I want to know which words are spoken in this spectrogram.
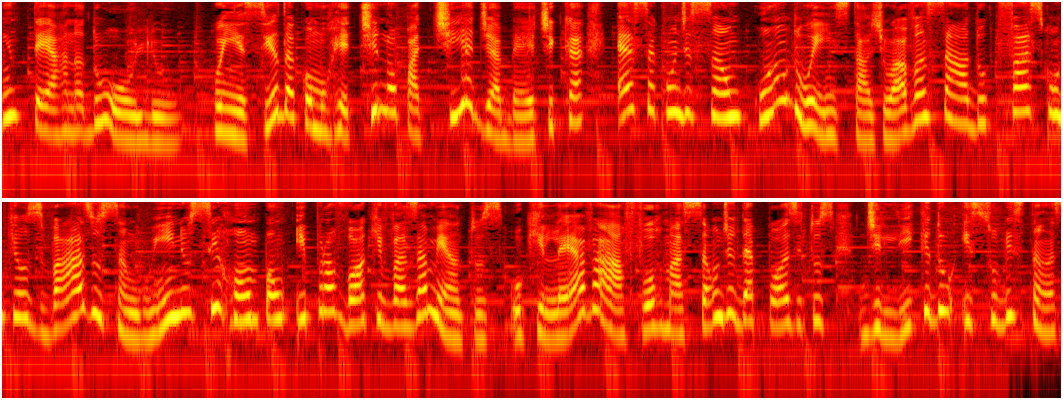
interna do olho. Conhecida como retinopatia diabética, essa condição, quando em estágio avançado, faz com que os vasos sanguíneos se rompam e provoque vazamentos, o que leva à formação de depósitos de líquido e substâncias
